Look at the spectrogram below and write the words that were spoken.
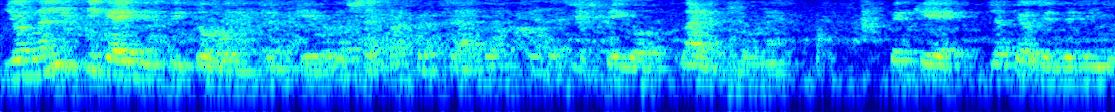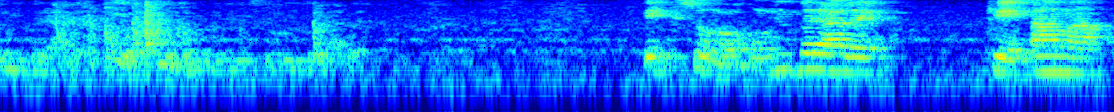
giornalistica e di scrittore di Giampiero, l'ho sempre apprezzato e adesso spiego la ragione. Perché Giampiero si è definito liberale, io appunto mi definisco liberale. E sono un liberale che ama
